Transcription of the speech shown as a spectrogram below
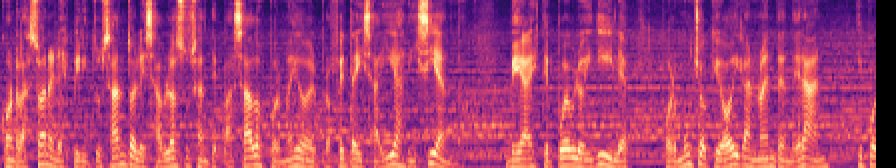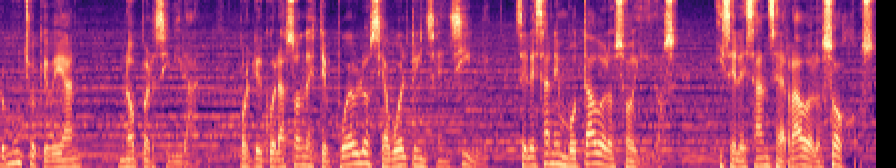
Con razón el Espíritu Santo les habló a sus antepasados por medio del profeta Isaías diciendo, Ve a este pueblo y dile, por mucho que oigan no entenderán, y por mucho que vean no percibirán, porque el corazón de este pueblo se ha vuelto insensible, se les han embotado los oídos, y se les han cerrado los ojos.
